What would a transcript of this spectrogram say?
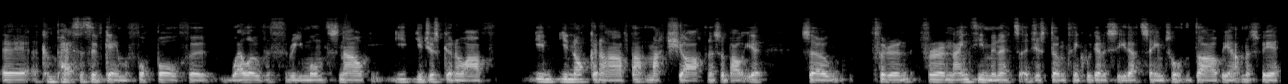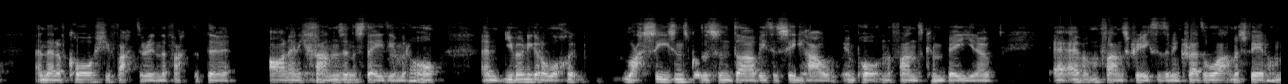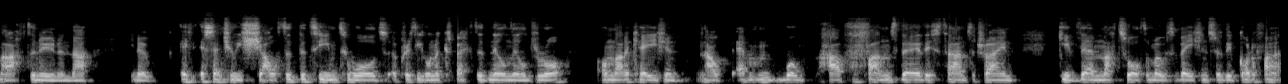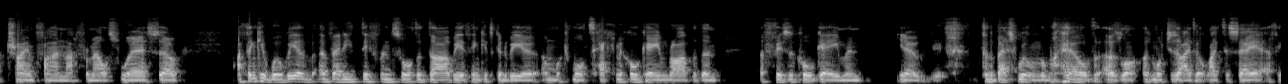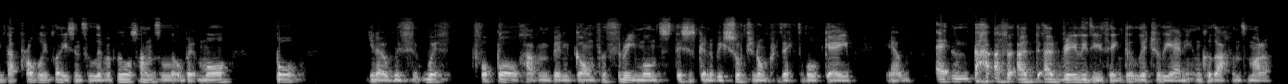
a, a competitive game of football for well over three months now. You, are just going to have you, you're not going to have that match sharpness about you. So for a, for a 90 minutes, I just don't think we're going to see that same sort of derby atmosphere. And then, of course, you factor in the fact that there aren't any fans in the stadium at all. And you've only got to look at last season's Goodison derby to see how important the fans can be. You know, Everton fans created an incredible atmosphere on that afternoon, and that you know essentially shouted the team towards a pretty unexpected nil-nil draw on that occasion. Now Everton won't have fans there this time to try and give them that sort of motivation. So they've got to find, try and find that from elsewhere. So I think it will be a, a very different sort of derby. I think it's going to be a, a, much more technical game rather than a physical game. And you know, for the best will in the world, as long, as much as I don't like to say it, I think that probably plays into Liverpool's hands a little bit more. But you know, with with football having been gone for three months, this is going to be such an unpredictable game. You know, eh, I, I, I really do think that literally anything could happen tomorrow.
